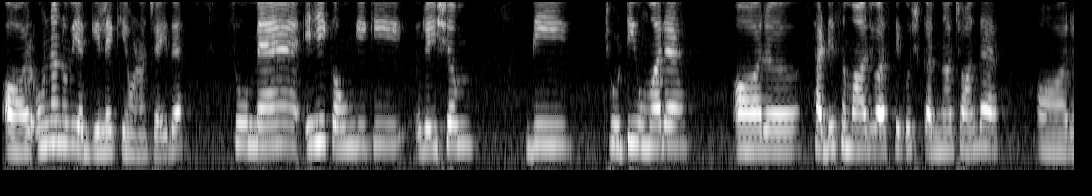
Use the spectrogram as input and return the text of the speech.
ਔਰ ਉਹਨਾਂ ਨੂੰ ਵੀ ਅੱਗੇ ਲੈ ਕੇ ਆਉਣਾ ਚਾਹੀਦਾ ਸੋ ਮੈਂ ਇਹੀ ਕਹੂੰਗੀ ਕਿ ਰੇਸ਼ਮ ਦੀ ਛੋਟੀ ਉਮਰ ਹੈ ਔਰ ਸਾਡੇ ਸਮਾਜ ਵਾਸਤੇ ਕੁਝ ਕਰਨਾ ਚਾਹੁੰਦਾ ਹੈ ਔਰ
